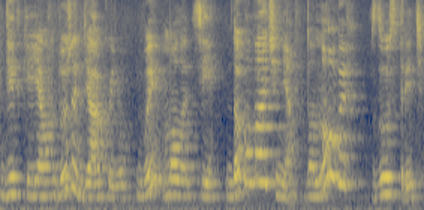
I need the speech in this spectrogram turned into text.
Дітки, я вам дуже дякую. Ви молодці. До побачення, до нових зустріч!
